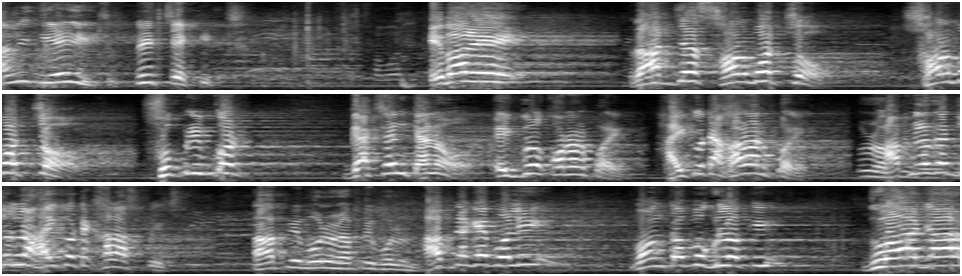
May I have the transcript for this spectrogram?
আমি দিয়ে দিচ্ছি প্লিজ চেক ইট এবারে রাজ্যের সর্বোচ্চ সর্বোচ্চ সুপ্রিম কোর্ট গেছেন কেন? এইগুলো করার পরে হাইকোর্টে হারার পরে। আপনাদের জন্য হাইকোর্টে খালাস পেয়েছে। আপনি বলুন আপনি বলুন। আপনাকে বলি মন্তব্যগুলো কি? দু হাজার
